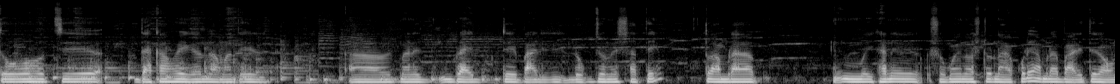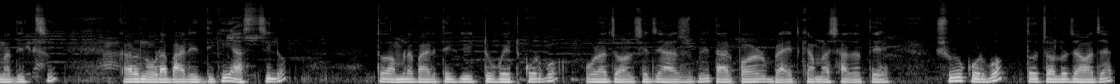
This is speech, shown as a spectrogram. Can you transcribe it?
তো হচ্ছে দেখা হয়ে গেল আমাদের মানে ব্রাইডের বাড়ির লোকজনের সাথে। তো আমরা এখানে সময় নষ্ট না করে আমরা বাড়িতে রওনা দিচ্ছি। কারণ ওরা বাড়ির দিকেই আসছিল। তো আমরা বাড়িতে গিয়ে একটু ওয়েট করব। ওরা জল সেজে আসবে। তারপর ব্রাইডকে আমরা সাজাতে শুরু করব। তো চলো যাওয়া যাক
